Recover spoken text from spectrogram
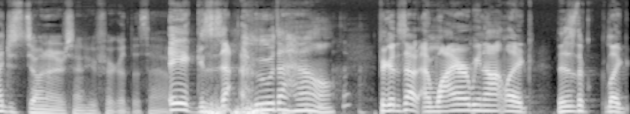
I just don't understand who figured this out. Exact. Who the hell figured this out? And why are we not like? This is the like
